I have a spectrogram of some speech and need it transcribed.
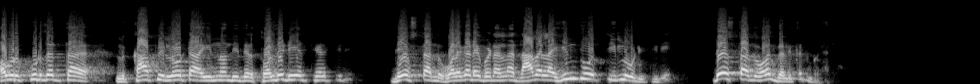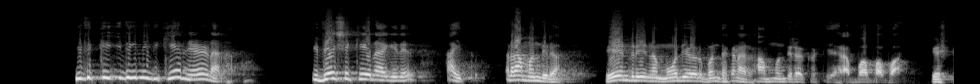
ಅವರು ಕುಡ್ದಂತ ಕಾಫಿ ಲೋಟ ಇನ್ನೊಂದಿದ್ರೆ ತೊಳೆದಿಡಿ ಅಂತ ಹೇಳ್ತೀರಿ. ದೇವಸ್ಥಾನದ ಒಳಗಡೆ ಬಿಡಲ್ಲ, ನಾವೆಲ್ಲ ಹಿಂದೂ ಅಂತ ಇಲ್ಲಿ ಹೊಡಿತೀರಿ. ದೇವಸ್ಥಾನದ ಒಳಗೆ ದಲಿತನ ಬಿಡಲ್ಲ. ಇದಕ್ಕೆ ಇದಕ್ಕೆ ಇದಕ್ಕೇನು ಹೇಳೋಣ ಈ ದೇಶಕ್ಕೆ ಏನಾಗಿದೆ? ಆಯಿತು, ರಾಮ ಮಂದಿರ. ಏನ್ರಿ ನಮ್ಮ ಮೋದಿಯವರು ಬಂದ ಕಣ ರಾಮ ಮಂದಿರ ಕಟ್ಟಿದ್ದಾರೆ. ಅಬ್ಬಾ ಬಾಬಾ ಎಷ್ಟು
